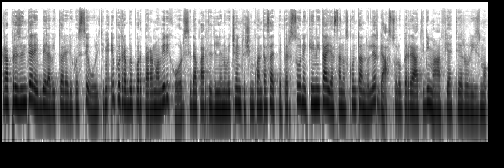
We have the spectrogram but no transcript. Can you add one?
rappresenterebbe la vittoria di queste ultime e potrebbe portare a nuovi ricorsi da parte delle 957 persone che in Italia stanno scontando l'ergastolo per reati di mafia e terrorismo.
